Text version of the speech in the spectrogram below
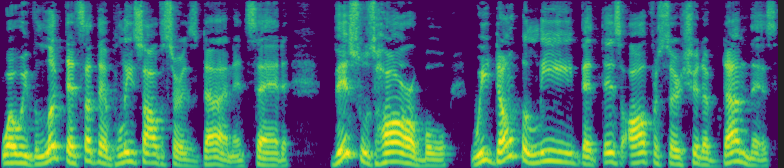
where we've looked at something a police officer has done and said, this was horrible. We don't believe that this officer should have done this.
